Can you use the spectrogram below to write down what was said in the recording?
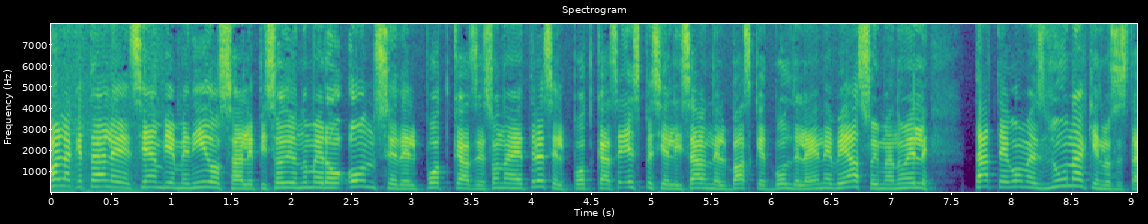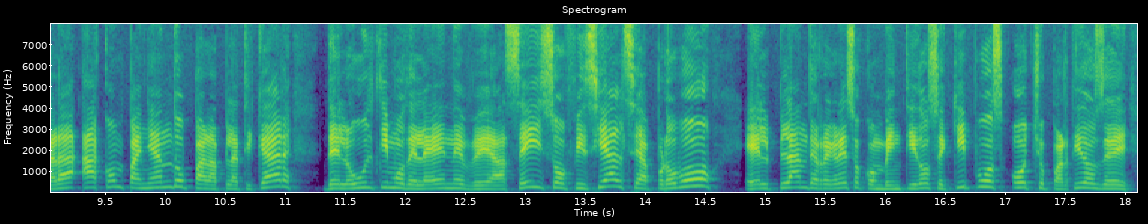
Hola, ¿qué tal? Eh, Sean bienvenidos al episodio número 11 del podcast de Zona de Tres, el podcast especializado en el básquetbol de la NBA. Soy Manuel Tate Gómez Luna, quien los estará acompañando para platicar de lo último de la NBA. Se hizo oficial, se aprobó el plan de regreso con 22 equipos, 8 partidos de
